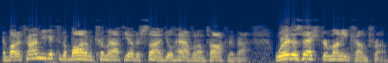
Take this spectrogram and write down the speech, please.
And by the time you get to the bottom and come out the other side, you'll have what I'm talking about. Where does extra money come from?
